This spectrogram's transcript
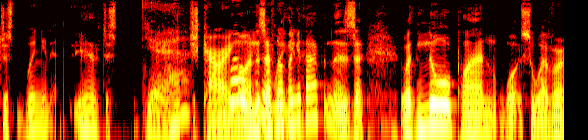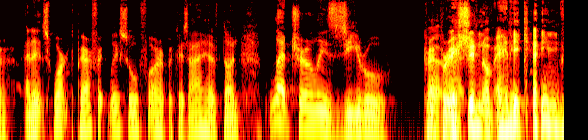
just Winging it. yeah just Yeah. just carrying Well, on as if nothing had happened is uh, with no plan whatsoever and it's worked perfectly so far because I have done literally zero preparation of any kind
